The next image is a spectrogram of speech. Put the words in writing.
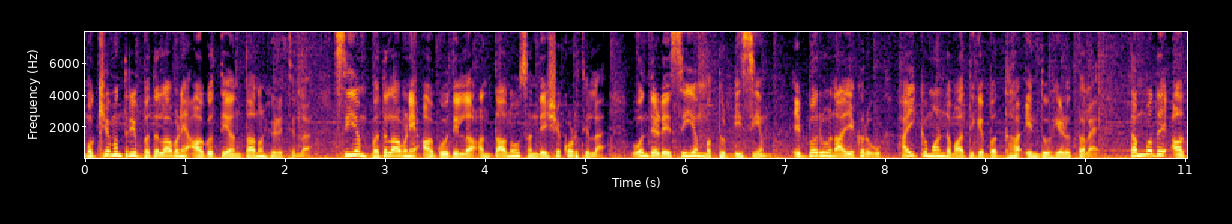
ಮುಖ್ಯಮಂತ್ರಿ ಬದಲಾವಣೆ ಆಗುತ್ತೆ ಅಂತಾನೂ ಹೇಳ್ತಿಲ್ಲ. ಸಿಎಂ ಬದಲಾವಣೆ ಆಗೋದಿಲ್ಲ ಅಂತಾನೂ ಸಂದೇಶ ಕೊಡ್ತಿಲ್ಲ. ಒಂದೆಡೆ ಸಿಎಂ ಮತ್ತು ಡಿಸಿಎಂ ಇಬ್ಬರೂ ನಾಯಕರು ಹೈಕಮಾಂಡ್ ಮಾತಿಗೆ ಬದ್ಧ ಎಂದು ಹೇಳುತ್ತಲೇ ತಮ್ಮದೇ ಆದ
